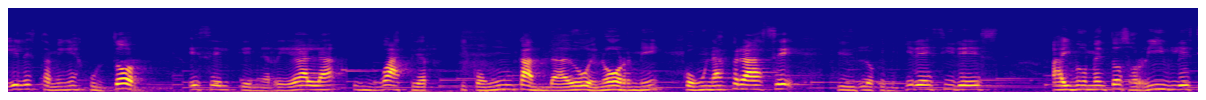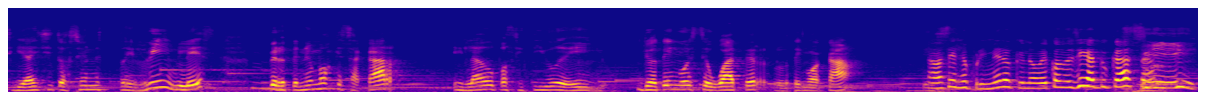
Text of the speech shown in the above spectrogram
él es también escultor. Es el que me regala un water y con un candado enorme, con una frase que lo que me quiere decir es, hay momentos horribles y hay situaciones terribles, pero tenemos que sacar el lado positivo de ello. Yo tengo este water, lo tengo acá. Además es lo primero que uno ve cuando llega a tu casa. Sí.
